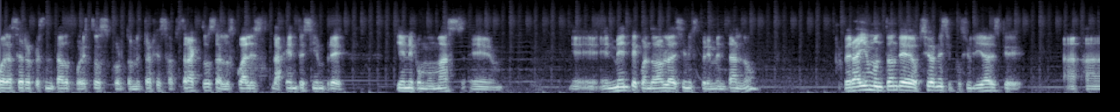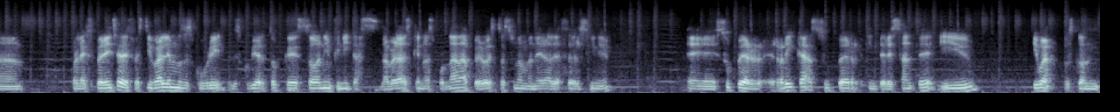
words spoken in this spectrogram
pueda ser representado por estos cortometrajes abstractos a los cuales la gente siempre tiene como más eh, eh, en mente cuando habla de cine experimental, ¿no? Pero hay un montón de opciones y posibilidades que con la experiencia del festival hemos descubierto que son infinitas. La verdad es que no es por nada, pero esta es una manera de hacer cine eh, súper rica, súper interesante y, y, bueno, pues con,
